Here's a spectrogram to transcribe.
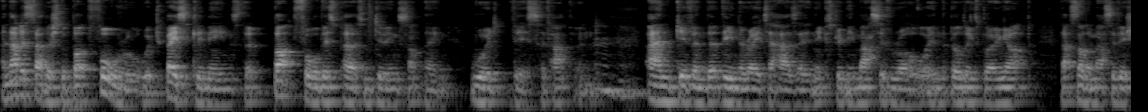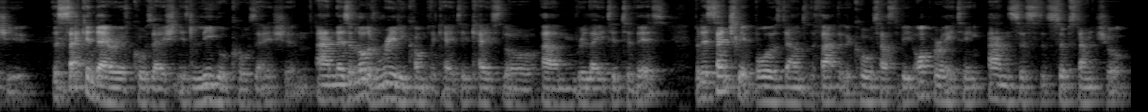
and that established the but for rule, which basically means that but for this person doing something, would this have happened? Mm-hmm. And given that the narrator has an extremely massive role in the buildings blowing up, that's not a massive issue. The second area of causation is legal causation, and there's a lot of really complicated case law um, related to this. But essentially, it boils down to the fact that the cause has to be operating and sus- substantial.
